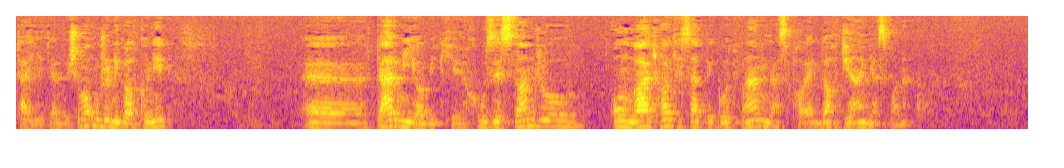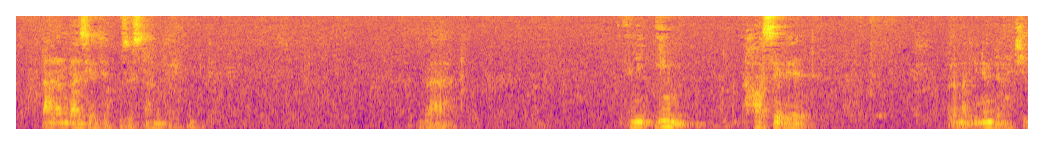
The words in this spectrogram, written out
تهیه کرده. شما اون رو نگاه کنید در میابید که خوزستان رو اونقدرها که صد گتفند از پا انداخت جنگ از و الان وضعیت خوزستان و یعنی این حاصل من دیگه نمی‌دونم چیه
